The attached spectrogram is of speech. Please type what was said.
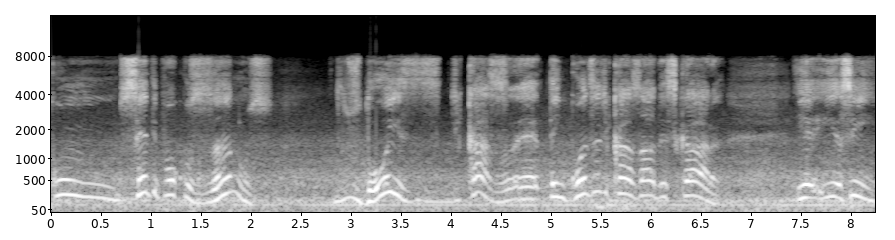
com cento e poucos anos, dos dois, de casa, é, tem quantos anos de casado esse cara? E, e assim,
